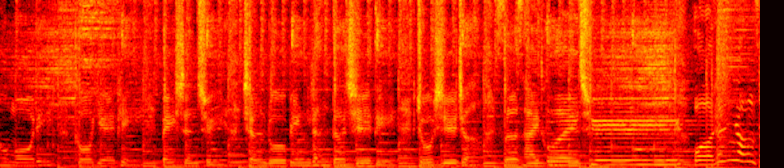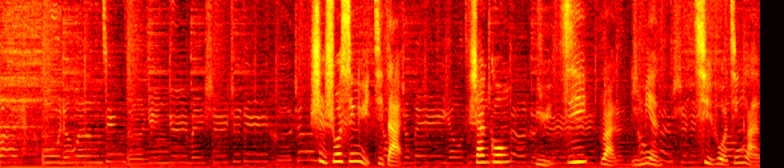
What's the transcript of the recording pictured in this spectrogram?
沫里，唾液疲被身躯沉入冰冷的池底，注视着色彩褪去。我仍让在无人问津的阴雨美食之地。《世说新语》记载，山公与姬阮一面，气若金兰。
